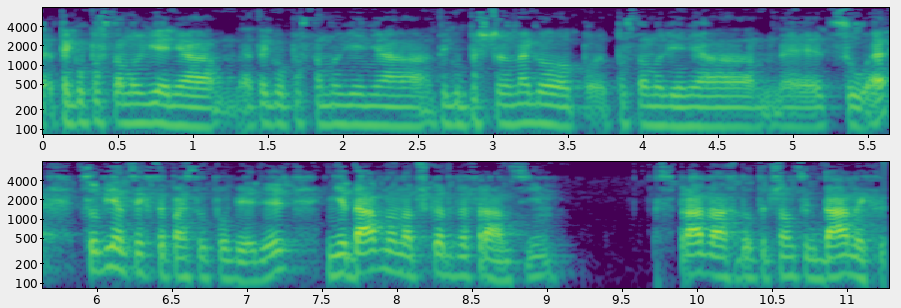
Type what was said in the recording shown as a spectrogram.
te, tego postanowienia, tego postanowienia, tego bezczelnego postanowienia e, CUE. Co więcej chcę Państwu powiedzieć, niedawno na przykład we Francji w sprawach dotyczących danych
